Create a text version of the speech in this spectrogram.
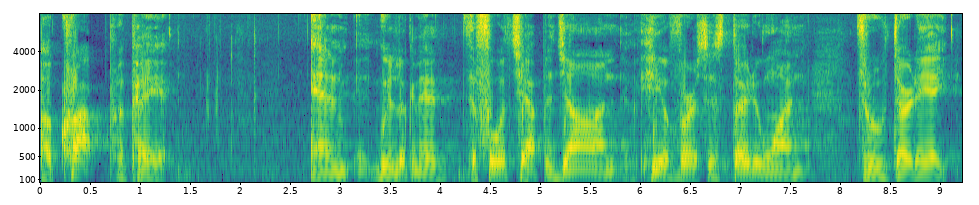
a crop prepared. And we're looking at the fourth chapter, John, here verses 31 through 38.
